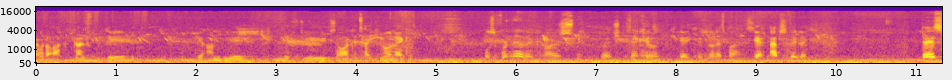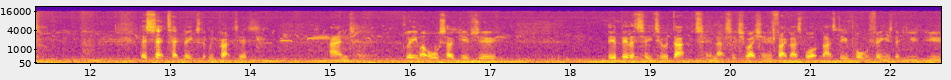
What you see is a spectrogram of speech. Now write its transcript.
I, could go from here, get under you, lift you, so I could take your leg. Also from there though, can I just sweep which? Because then you yeah, you could. got less balance. Yeah, absolutely. There's there's set techniques that we practice, and Glima also gives you the ability to adapt in that situation. In fact, that's what that's the important thing is that you you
